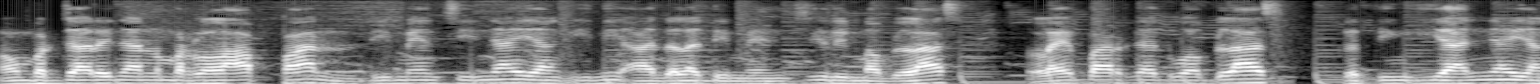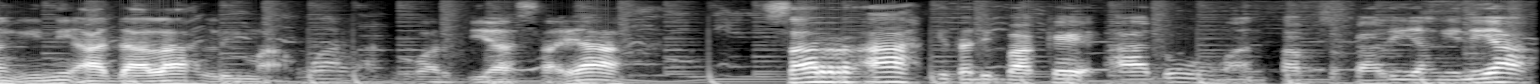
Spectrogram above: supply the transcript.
Nomor jarinya nomor 8 dimensinya yang ini adalah dimensi 15 lebarnya 12 ketinggiannya yang ini adalah 5 wah luar biasa ya. Sarah kita dipakai. Aduh mantap sekali yang ini ya.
